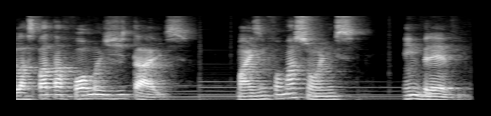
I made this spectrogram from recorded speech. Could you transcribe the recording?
pelas plataformas digitais. Mais informações em breve.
